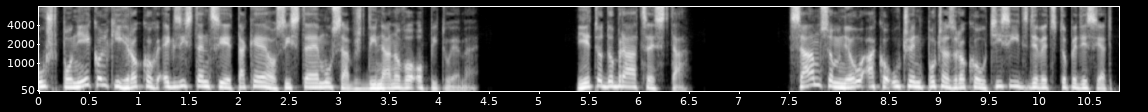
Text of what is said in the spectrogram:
Už po niekoľkých rokoch existencie takého systému sa vždy na novo opitujeme. Je to dobrá cesta. Sám som ňou ako učeň počas rokov 1955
